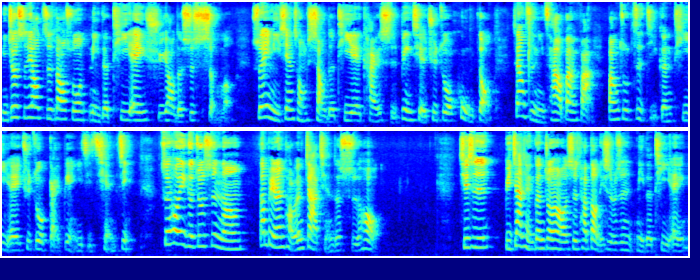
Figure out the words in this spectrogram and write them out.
你就是要知道说你的 TA 需要的是什么，所以你先从小的 TA 开始，并且去做互动。这样子你才有办法帮助自己跟 TA 去做改变以及前进。最后一个就是呢，当别人讨论价钱的时候，其实比价钱更重要的是他到底是不是你的 TA。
